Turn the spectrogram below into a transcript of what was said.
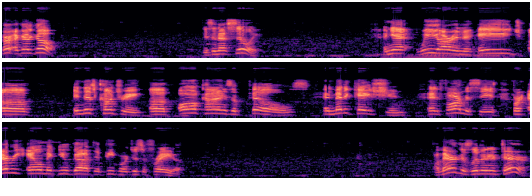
Hurt, I gotta go. Isn't that silly? And yet we are in an age of, in this country, of all kinds of pills and medication and pharmacies for every ailment you got that people are just afraid of. America's living in terror,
